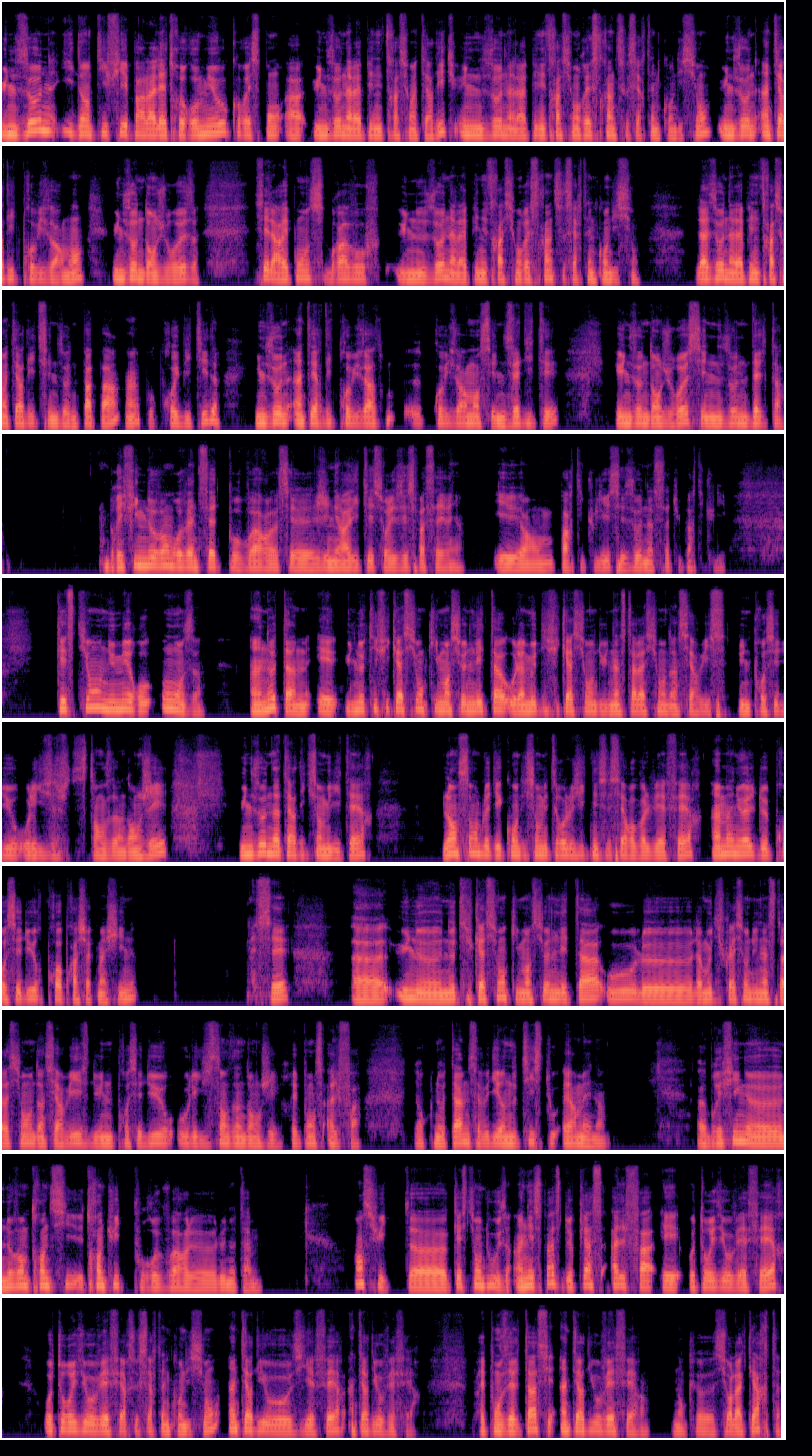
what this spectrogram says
Une zone identifiée par la lettre Roméo correspond à une zone à la pénétration interdite, une zone à la pénétration restreinte sous certaines conditions, une zone interdite provisoirement, une zone dangereuse. C'est la réponse bravo, une zone à la pénétration restreinte sous certaines conditions. La zone à la pénétration interdite, c'est une zone PAPA, hein, pour prohibited. Une zone interdite euh, provisoirement, c'est une ZIT. Et une zone dangereuse, c'est une zone delta. Briefing novembre 27 pour voir euh, ces généralités sur les espaces aériens et en particulier ces zones à statut particulier. Question numéro 11. Un NOTAM est une notification qui mentionne l'état ou la modification d'une installation, d'un service, d'une procédure ou l'existence d'un danger, une zone d'interdiction militaire, l'ensemble des conditions météorologiques nécessaires au vol VFR, un manuel de procédure propre à chaque machine. C'est euh, une notification qui mentionne l'état ou la modification d'une installation, d'un service, d'une procédure ou l'existence d'un danger. Réponse alpha. Donc NOTAM, ça veut dire Notice to Airmen. Hein. Euh, briefing euh, novembre 38 pour revoir le, NOTAM. Ensuite, question 12. Un espace de classe alpha est autorisé au VFR, autorisé au VFR sous certaines conditions, interdit aux IFR, interdit au VFR. Réponse delta, c'est interdit au VFR. Donc sur la carte,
